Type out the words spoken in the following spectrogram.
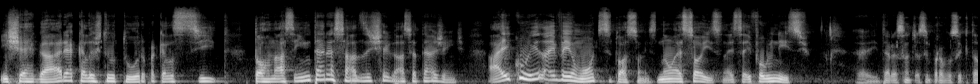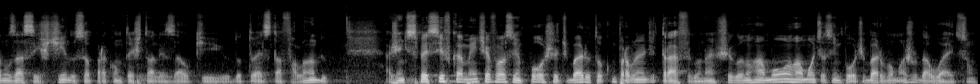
enxergarem aquela estrutura para que elas se tornassem interessadas e chegassem até a gente. Aí com isso, aí veio um monte de situações. Não é só isso, né? Isso aí foi o início. É interessante assim para você que está nos assistindo, só para contextualizar o que o Dr. Edson está falando, a gente especificamente falou assim, poxa, Tibério, eu tô com um problema de tráfego, né? Chegou no Ramon, o Ramon disse assim, pô, Tibério, vamos ajudar o Edson.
